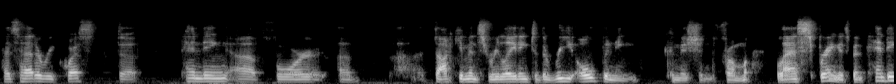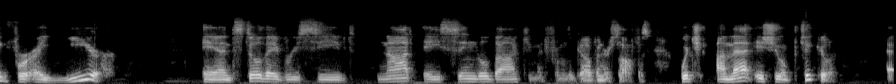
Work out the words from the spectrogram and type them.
has had a request uh, pending uh, for documents relating to the reopening commission from last spring. It's been pending for a year and still they've received not a single document from the governor's office, which on that issue in particular uh,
